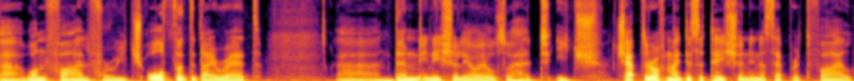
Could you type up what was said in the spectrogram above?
uh, one file for each author that I read. And then initially, I also had each chapter of my dissertation in a separate file.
